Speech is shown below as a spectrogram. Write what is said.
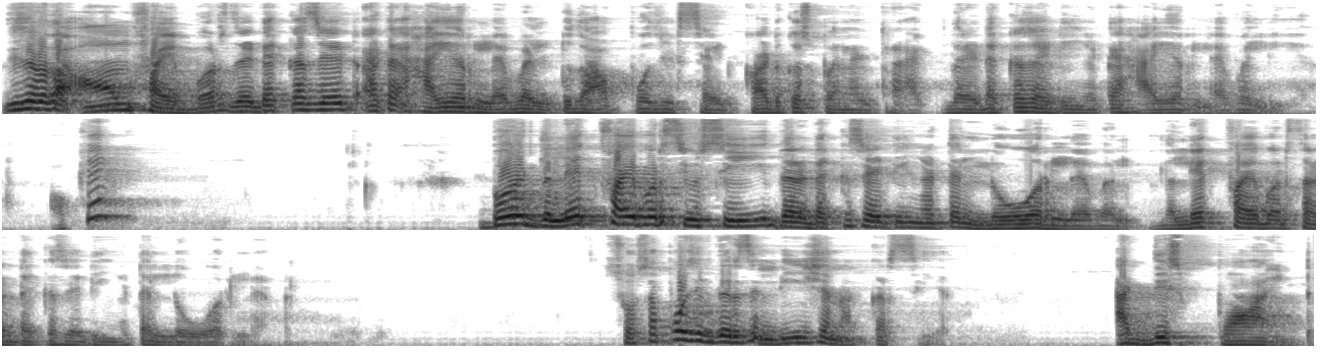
these are the arm fibers, they decussate at a higher level to the opposite side, corticospinal tract. They are decussating at a higher level here. Okay. But the leg fibers you see, they are decussating at a lower level. The leg fibers are decussating at a lower level. So suppose if there is a lesion occurs here, at this point,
